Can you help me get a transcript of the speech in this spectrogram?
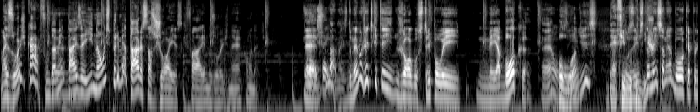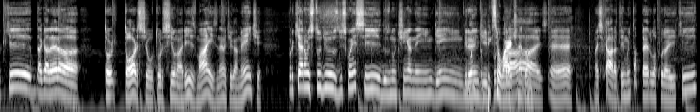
Mas hoje, cara, fundamentais aí não experimentaram essas joias que falaremos hoje, né, comandante? É, isso aí. não, mas do mesmo jeito que tem jogos AAA meia boca, né? Os Boa. indies, Deathloop os indies lixo. também são meia boca. É porque a galera tor- torce ou torcia o nariz mais, né, antigamente, porque eram estúdios desconhecidos, não tinha nem ninguém grande pixel por art, né, Dom? trás. É, mas cara, tem muita pérola por aí que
